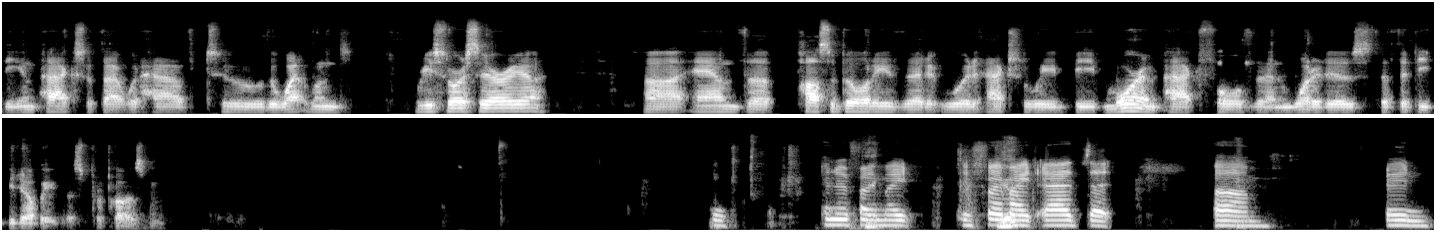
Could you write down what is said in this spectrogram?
the impacts that that would have to the wetland resource area, uh, and the possibility that it would actually be more impactful than what it is that the DPW was proposing. And if I might, if I Yeah. might add that, um, in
